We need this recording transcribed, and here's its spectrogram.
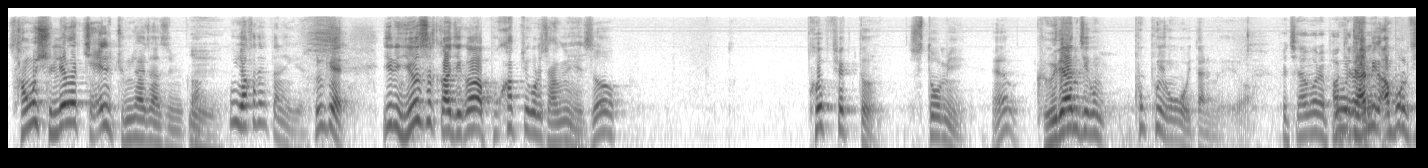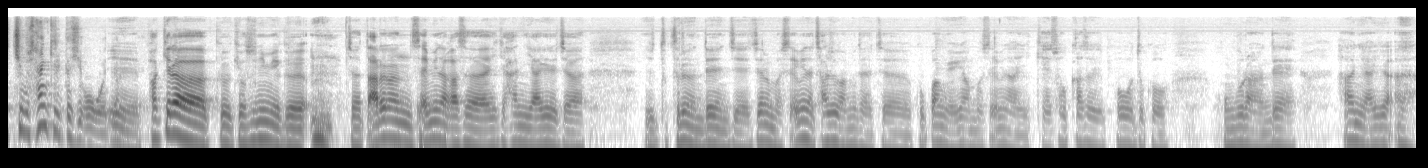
상호 신뢰가 제일 중요하지 않습니까? 예. 그럼 약화됐다는 얘기예요. 그러니까 이런 여섯 가지가 복합적으로 작용해서 퍼펙트 스톰이 예? 거대한 지금 폭풍이 오고 있다는 거예요. 그 지난번에 그리고 박기라 대한민국 안보를 집어 삼킬 듯이 오고 있다. 예, 박기라 그 교수님이 그 저 다른 세미나 가서 이렇게 한 이야기를 제가 들었는데 이제 저는 뭐 세미나 자주 갑니다. 저 국방 외교 안보 세미나 계속 가서 보고 듣고 공부를 하는데 하는 이야기가 어,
